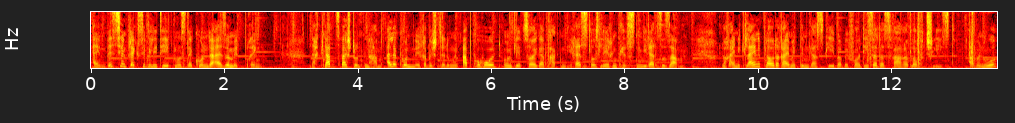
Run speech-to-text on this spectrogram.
Ein bisschen Flexibilität muss der Kunde also mitbringen. Nach knapp zwei Stunden haben alle Kunden ihre Bestellungen abgeholt und die Erzeuger packen die restlos leeren Kisten wieder zusammen. Noch eine kleine Plauderei mit dem Gastgeber, bevor dieser das Fahrradloft schließt. Aber nur,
